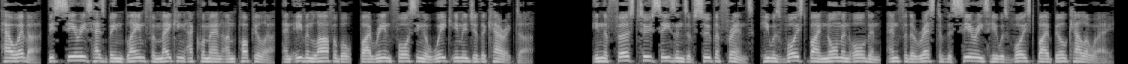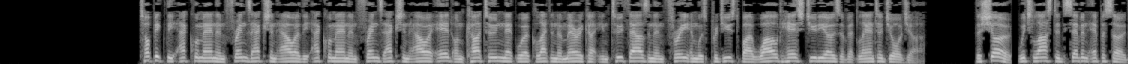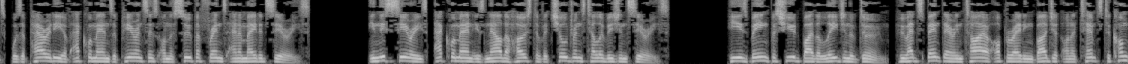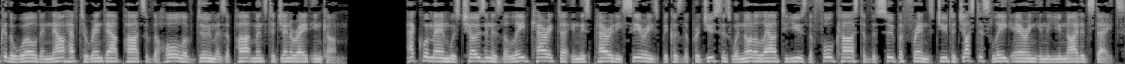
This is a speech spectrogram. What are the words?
However, this series has been blamed for making Aquaman unpopular, and even laughable, by reinforcing a weak image of the character. In the first two seasons of Super Friends, he was voiced by Norman Alden, and for the rest of the series he was voiced by Bill Callaway. Topic the Aquaman and Friends Action Hour The Aquaman and Friends Action Hour aired on Cartoon Network Latin America in 2003 and was produced by Wild Hare Studios of Atlanta, Georgia. The show, which lasted seven episodes, was a parody of Aquaman's appearances on the Super Friends animated series. In this series, Aquaman is now the host of a children's television series. He is being pursued by the Legion of Doom, who had spent their entire operating budget on attempts to conquer the world and now have to rent out parts of the Hall of Doom as apartments to generate income. Aquaman was chosen as the lead character in this parody series because the producers were not allowed to use the full cast of the Super Friends due to Justice League airing in the United States.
